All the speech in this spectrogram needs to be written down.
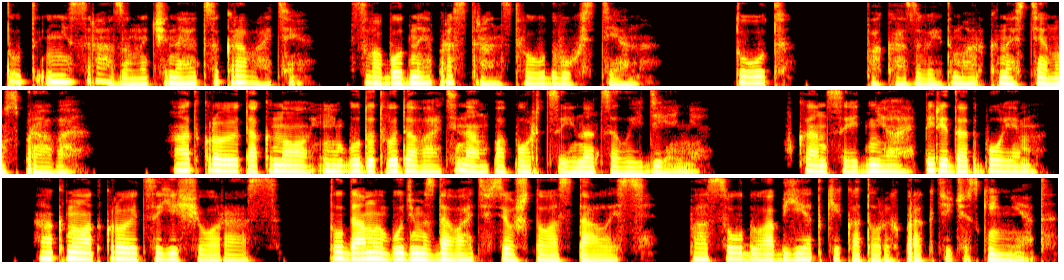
Тут не сразу начинаются кровати. Свободное пространство у двух стен. Тут, показывает Марк на стену справа. Откроют окно и будут выдавать нам по порции на целый день. В конце дня, перед отбоем, окно откроется еще раз. Туда мы будем сдавать все, что осталось. Посуду, объедки которых практически нет.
